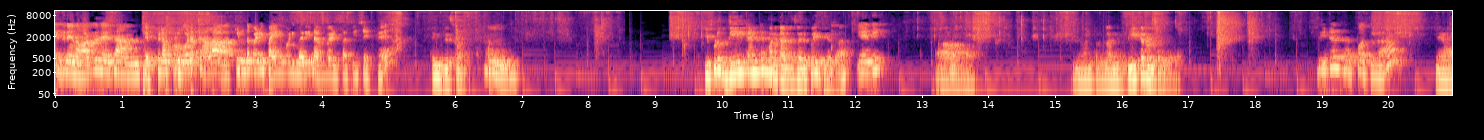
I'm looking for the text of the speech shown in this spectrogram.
ఇది నేను ఆర్డర్ చేశాను చెప్పినప్పుడు కూడా చాలా కింద పడి పైన పడి మరీ నవ్వాడు సతీష్ అయితే. మ్మ్. ఇప్పుడు దీనికంటే మనకు అది సరిపోయింది కదా? ఏది? ఏమంటారు? దాన్ని బీటర్ ఉంటుంది కదా? బీటర్ సరిపోతుందా? ఏమో.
